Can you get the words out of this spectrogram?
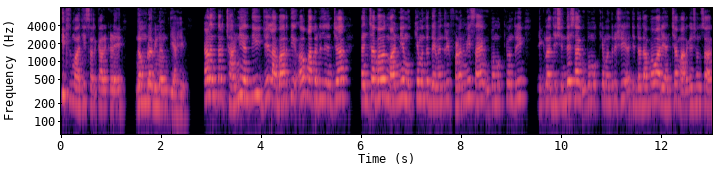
हीच माझी सरकारकडे नम्र विनंती आहे. त्यानंतर छाननी अंती जे लाभार्थी अपात्र ठरले त्यांच्या त्यांच्याबाबत माननीय मुख्यमंत्री देवेंद्र फडणवीस साहेब उपमुख्यमंत्री एकनाथजी शिंदे साहेब उपमुख्यमंत्री श्री अजितदादा पवार यांच्या मार्गदर्शनानुसार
